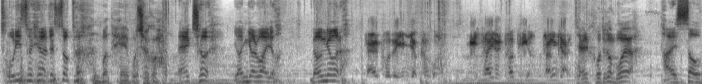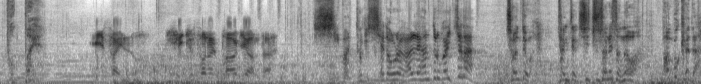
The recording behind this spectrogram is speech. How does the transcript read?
둘이서 해야 돼, 소프. 한번 해보자고. Actual, 연결 완료. 명령하라. kill 코드 입력하고 미사일을 터뜨려. 당장. kill 코드가 뭐야? 발사 후 폭발. 미사일로 시추선을 파괴한다. 씨발 저기 섀도우랑 알레한드로가 있잖아. 전대원, 당장 시추선에서 나와. 반복한다.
